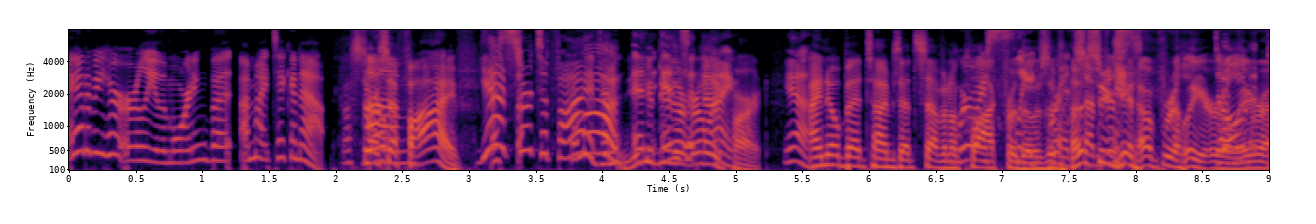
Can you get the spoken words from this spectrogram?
I got to be here early in the morning, but I might take a nap. It starts at Um, 5. Yeah, it starts at Come 5 on, and, you and can do ends the at early 9. part. Yeah. I know bedtime's at 7 We're o'clock for asleep, those of Rich. us I'm who just- get up really early, don't, right?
